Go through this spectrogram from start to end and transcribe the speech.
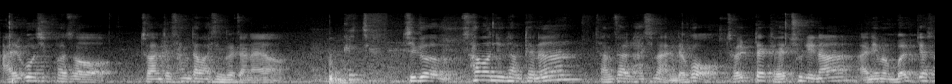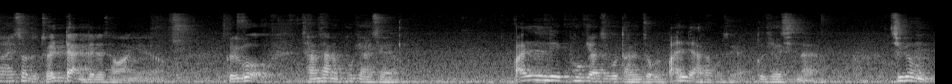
알고 싶어서 저한테 상담하신 거잖아요. 그렇죠 지금 사모님 상태는 장사를 하시면 안 되고 절대 대출이나 아니면 멀껴서 해서도 절대 안 되는 상황이에요. 그리고 장사는 포기하세요. 빨리 포기하시고 다른 쪽을 빨리 알아보세요. 그게 훨씬 나아요. 지금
